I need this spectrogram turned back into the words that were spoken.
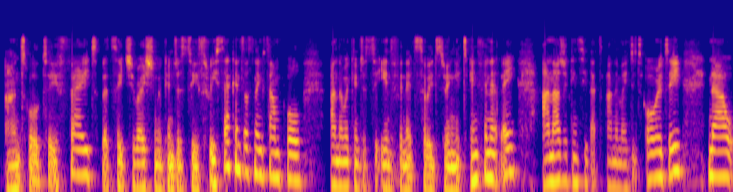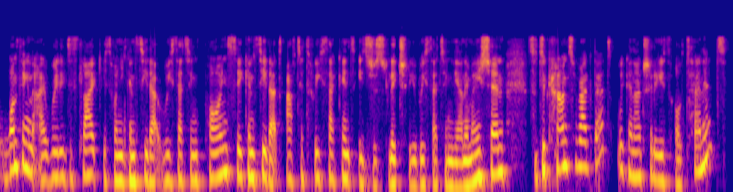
and we'll do fade. Let's say duration, we can just do three seconds as an example, and then we can just do infinite, so it's doing it infinitely. And as you can see, that's animated already. Now, one thing that I really dislike is when you can see that resetting point. So you can see that after three seconds, it's just literally resetting the animation. So to counteract that, we can actually use alternate.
